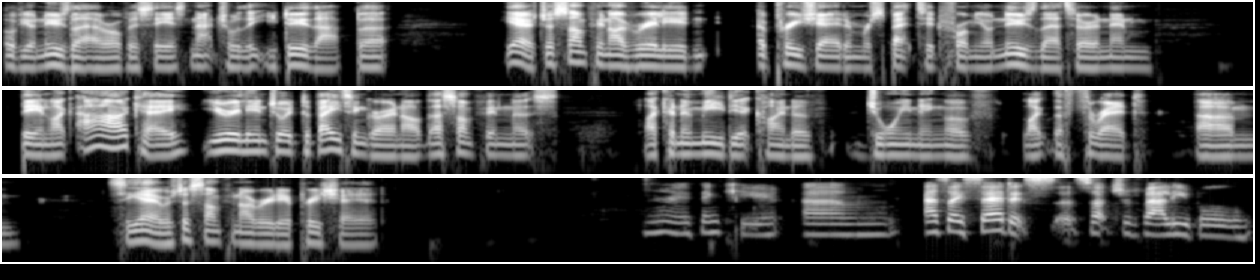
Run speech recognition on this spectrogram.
of your newsletter, obviously, it's natural that you do that. But yeah, it's just something I've really appreciated and respected from your newsletter, and then being like, ah, okay, you really enjoyed debating growing up. That's something that's like an immediate kind of joining of like the thread. Um, so yeah, it was just something I really appreciated. No, thank you. Um, as I said, it's, it's such a valuable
